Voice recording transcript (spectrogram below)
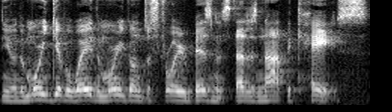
you know the more you give away, the more you're going to destroy your business. That is not the case.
